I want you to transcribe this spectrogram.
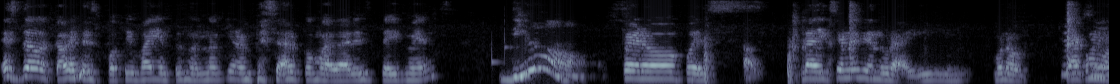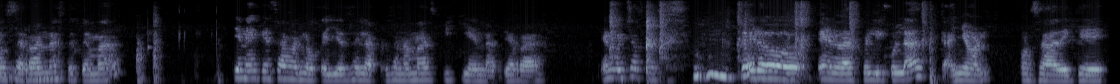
esto acaba en Spotify, entonces no, no quiero empezar como a dar statements. Dilo. Pero pues la adicción es bien dura y bueno, ya como cerrando este tema, tienen que saber lo que yo soy la persona más picky en la tierra, en muchas cosas, pero en las películas, cañón, o sea, de que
